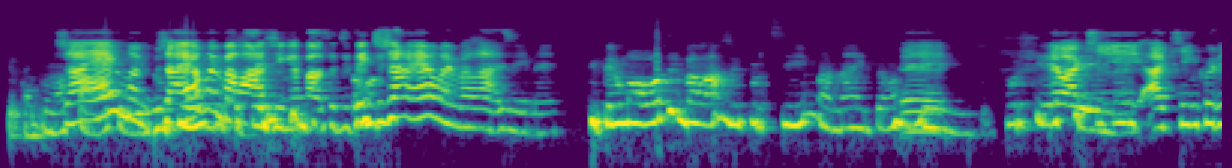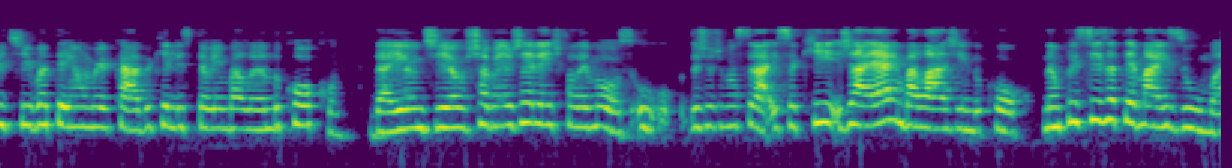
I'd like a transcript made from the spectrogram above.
Você compra uma já pasta, é uma já é uma embalagem a pasta de dente já é uma embalagem né que tem uma outra embalagem por cima né então assim, é. por que não ter, aqui né? aqui em Curitiba tem um mercado que eles estão embalando coco daí um dia eu chamei o gerente falei moço o, o, deixa eu te mostrar isso aqui já é a embalagem do coco não precisa ter mais uma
